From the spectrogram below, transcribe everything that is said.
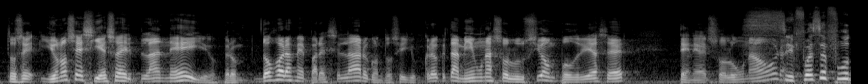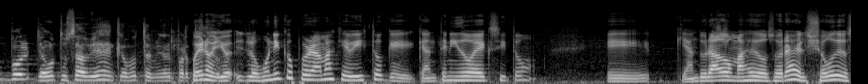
Entonces, yo no sé si eso es el plan de ellos, pero dos horas me parece largo. Entonces, yo creo que también una solución podría ser tener solo una hora. Si fuese fútbol, ya tú sabías en qué vamos a terminar el partido. Bueno, yo los únicos programas que he visto que, que han tenido éxito, eh, que han durado más de dos horas, el show de,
